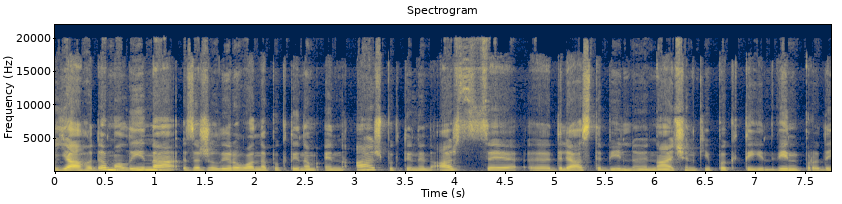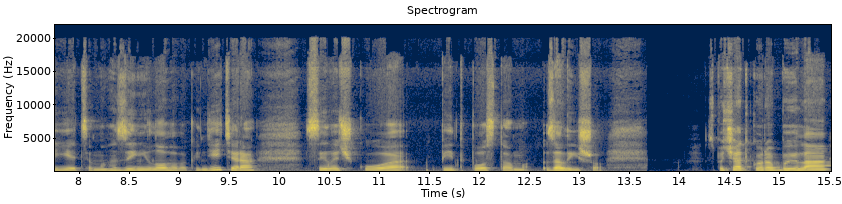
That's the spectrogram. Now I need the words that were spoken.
ягода, малина, зажелирована пектином NH. Пектин NH – це е, для стабільної начинки пектин. Він продається в магазині логова кондитера. Силочку під постом залишу. Спочатку робила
